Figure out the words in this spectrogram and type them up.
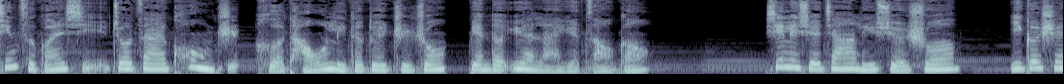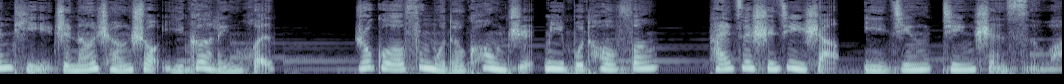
亲子关系就在控制和逃离的对峙中变得越来越糟糕。心理学家李雪说：“一个身体只能承受一个灵魂。如果父母的控制密不透风，孩子实际上已经精神死亡。”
